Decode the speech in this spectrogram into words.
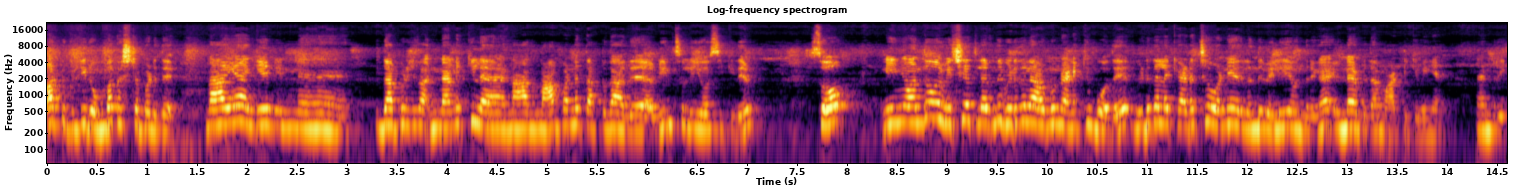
ஆட்டுக்குட்டி ரொம்ப கஷ்டப்படுது. நான் ஏன் அங்கேயே நின்னேன்? இது அப்படி தான். நினைக்கல. நான் நான் பண்ண தப்பு தான் அது அப்படின்னு சொல்லி யோசிக்குது. ஸோ நீங்கள் வந்து ஒரு விஷயத்துலேருந்து விடுதலை ஆகணும்னு நினைக்கும் போது விடுதலை கிடைச்ச உடனே அதுலேருந்து வெளியே வந்துடுங்க இன்னும் இப்படி தான் மாட்டிக்குவீங்க. நன்றி.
